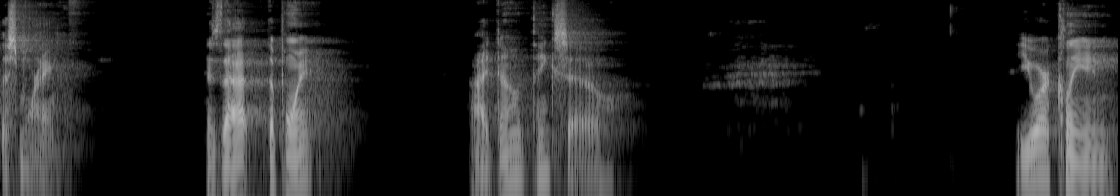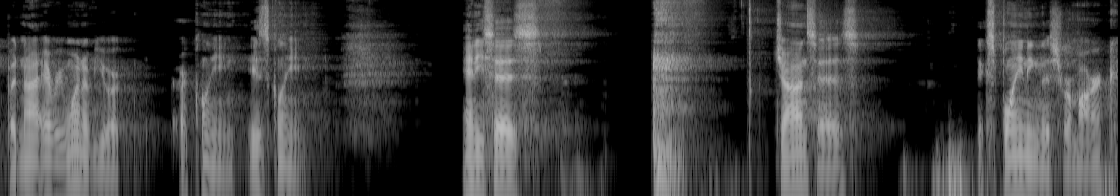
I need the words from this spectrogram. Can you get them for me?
this morning? Is that the point? I don't think so. You are clean, but not every one of you are are clean, is clean. And he says, John says, explaining this remark,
